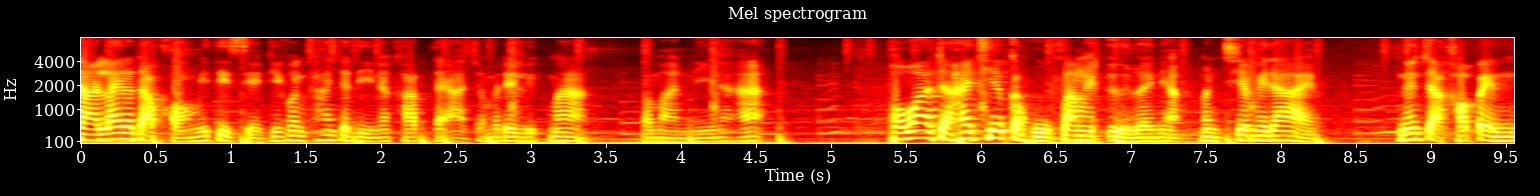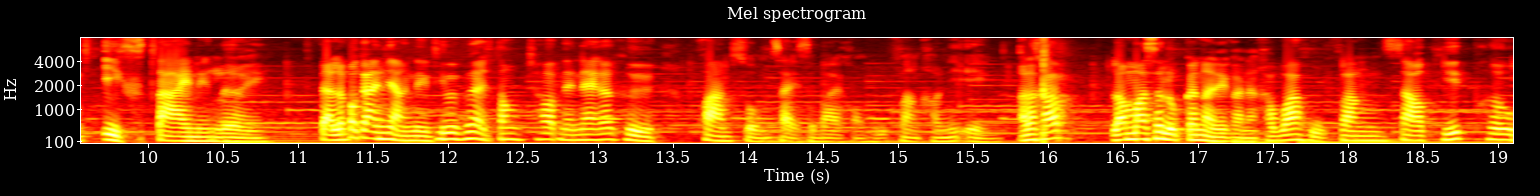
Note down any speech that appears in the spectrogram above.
การไล่ระดับของมิติเสียงที่ค่อนข้างจะดีนะครับ แต่อาจจะไม่ได้ลึกมากประมาณนี้นะฮะเพราะว่าจะให้เทียบกับหูฟังอื่นๆเลยเนี่ยมันเทียบไม่ได้ เนื่องจากเขาเป็นอีกสไตล์หนึ่งเลย แต่ละประการอย่างหนึ่งที่เพื่อนๆจะต้องชอบแน่ๆก็คือ ความสวมใส่สบายของหูฟังเขานี่เองเอาละครับเรามาสรุปกันหน่อยดีกว่านะครับว่าหูฟัง Soundpeak Pearl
